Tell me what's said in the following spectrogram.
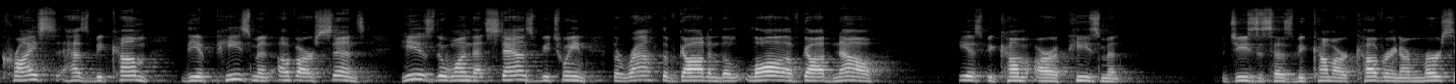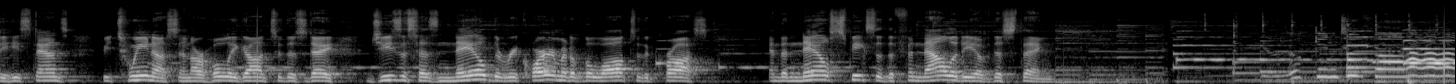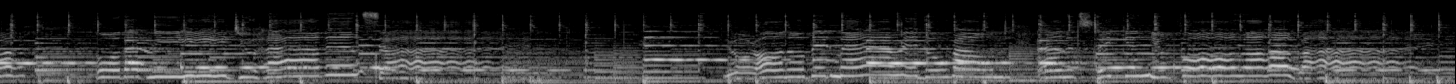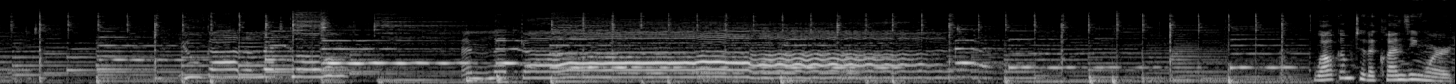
Christ has become the appeasement of our sins. He is the one that stands between the wrath of God and the law of God now. He has become our appeasement. Jesus has become our covering, our mercy. He stands between us and our holy God to this day. Jesus has nailed the requirement of the law to the cross, and the nail speaks of the finality of this thing. You're looking too far that need you have inside. You're on a big merry-go-round, and it's taking you for a ride. You've gotta let go and let. Welcome to the Cleansing Word.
